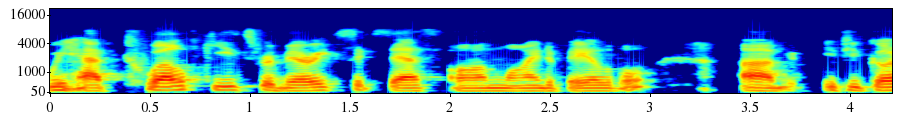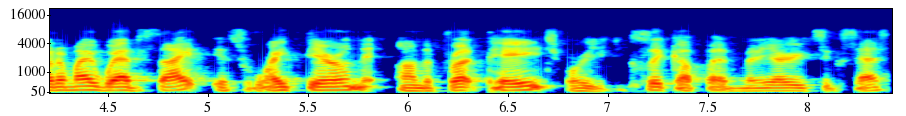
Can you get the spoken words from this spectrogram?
we have 12 keys for married success online available. Um, if you go to my website, it's right there on the on the front page, or you can click up on Married Success.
